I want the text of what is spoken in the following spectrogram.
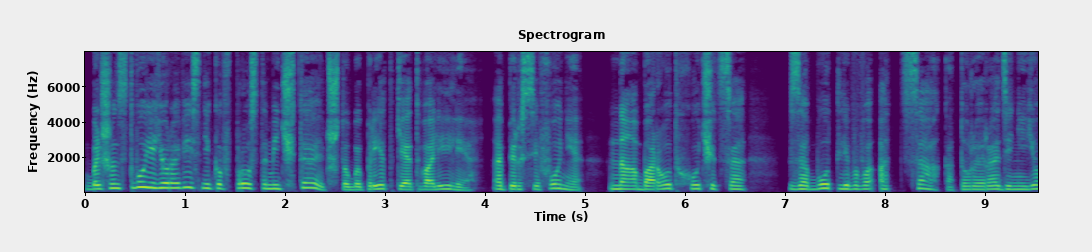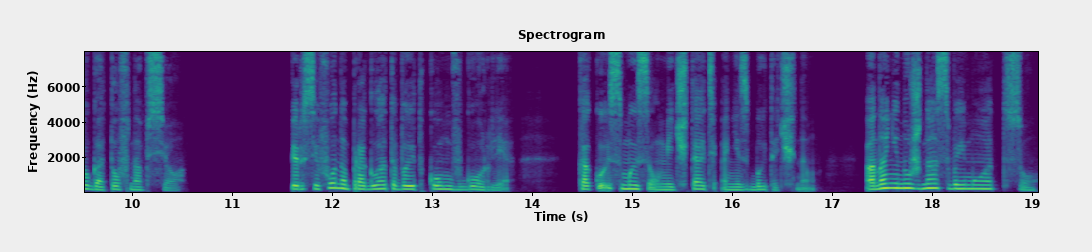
Большинство ее ровесников просто мечтают, чтобы предки отвалили, а Персифоне, наоборот, хочется заботливого отца, который ради нее готов на все. Персифона проглатывает ком в горле. Какой смысл мечтать о несбыточном? Она не нужна своему отцу.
